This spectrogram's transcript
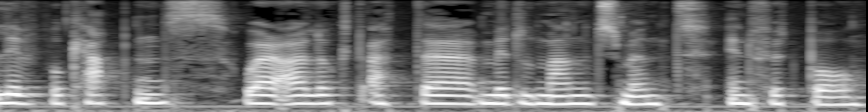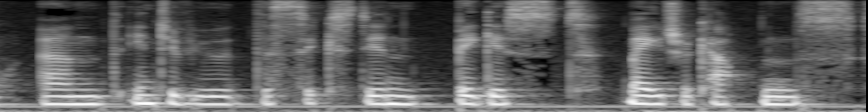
Liverpool captains, where I looked at the middle management in football and interviewed the 16 biggest major captains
